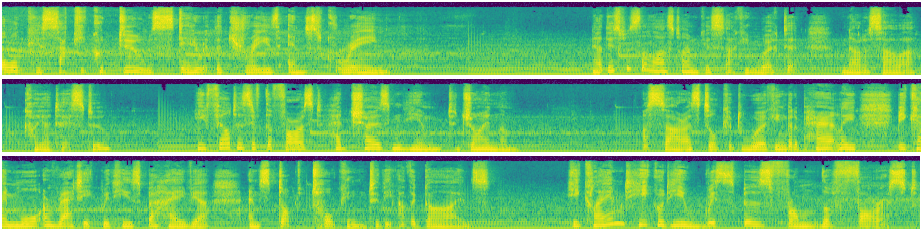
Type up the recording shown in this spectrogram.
all Kiyosaki could do was stare at the trees and scream. Now, this was the last time Kiyosaki worked at Narasawa Kyotestu. He felt as if the forest had chosen him to join them. Osara still kept working, but apparently became more erratic with his behaviour and stopped talking to the other guides. He claimed he could hear whispers from the forest,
